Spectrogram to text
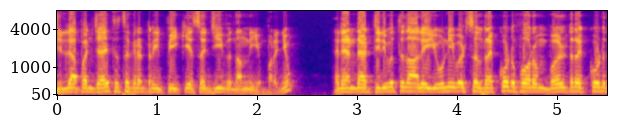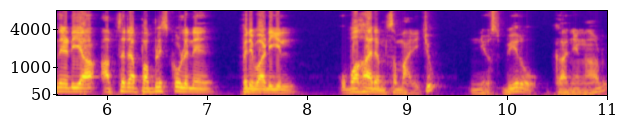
ജില്ലാ panchayat secretary P K Sajeev നന്ദിയും പറഞ്ഞു. രണ്ടായിരത്തി ഇരുപത്തിനാല് universal record forum world record നേടിയ അപ്സര പബ്ലിക് സ്കൂളിന് പരിപാടിയിൽ ഉപഹാരം സമ്മാനിച്ചു. News bureau Kanhangad.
